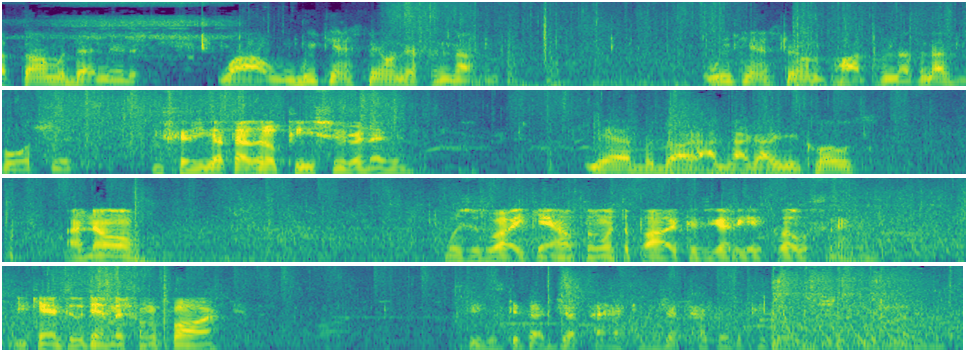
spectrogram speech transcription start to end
A thermal detonator. Wow, we can't stay on there for nothing. We can't stay on the pod for nothing. That's bullshit. Because you got that little pea shooter, nigga. Yeah, but dog, I, I gotta get close. I know. Which is why you can't help them with the pod, because you gotta get close, nigga. You can't do damage from afar. You just get that jetpack and jetpack over people.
